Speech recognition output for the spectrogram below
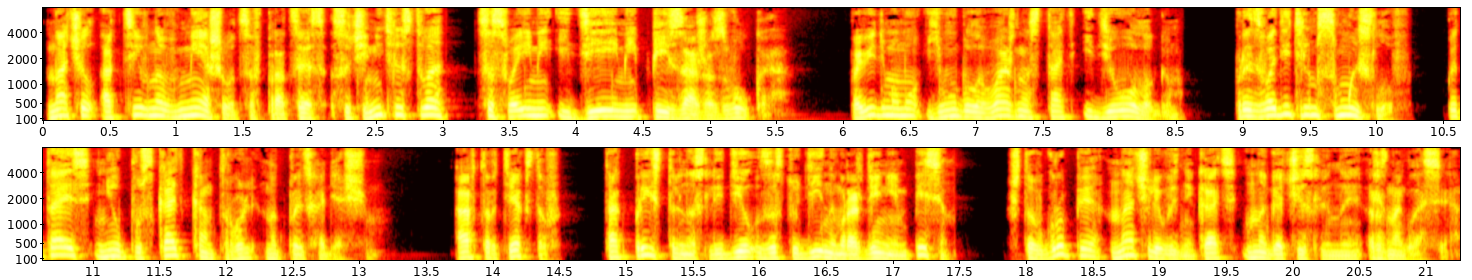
начал активно вмешиваться в процесс сочинительства со своими идеями пейзажа звука. По-видимому, ему было важно стать идеологом, производителем смыслов, пытаясь не упускать контроль над происходящим. Автор текстов так пристально следил за студийным рождением песен, что в группе начали возникать многочисленные разногласия,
